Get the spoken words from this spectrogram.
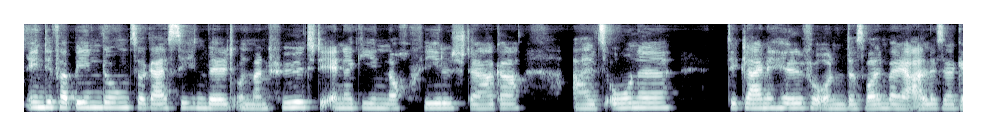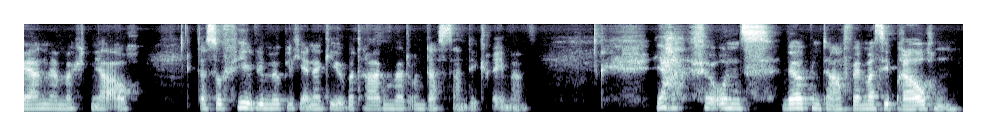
in die Verbindung zur geistigen Welt und man fühlt die Energien noch viel stärker als ohne die kleine Hilfe und das wollen wir ja alle sehr gern. Wir möchten ja auch, dass so viel wie möglich Energie übertragen wird und das dann die Creme ja, für uns wirken darf, wenn wir sie brauchen.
